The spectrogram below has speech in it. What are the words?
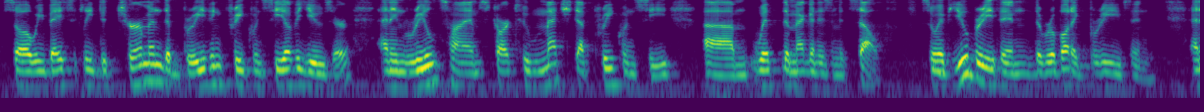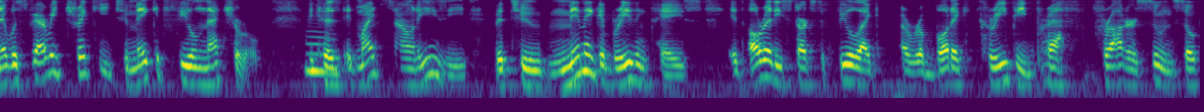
So we basically determine the breathing frequency of a user and in real time start to match that frequency um, with the mechanism itself. So if you breathe in, the robotic breathes in. And it was very tricky to make it feel natural because mm. it might sound easy, but to mimic a breathing pace, it already starts to feel like a robotic, creepy breath rather soon. So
